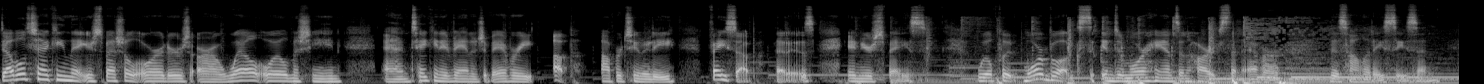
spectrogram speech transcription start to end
Double checking that your special orders are a well oiled machine and taking advantage of every up opportunity, face up, that is, in your space. We'll put more books into more hands and hearts than ever this holiday season.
